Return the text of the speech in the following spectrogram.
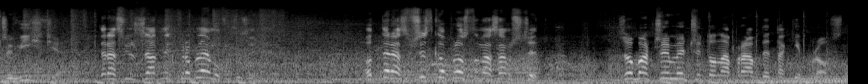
Oczywiście. Teraz już żadnych problemów, kuzynie. Od teraz wszystko prosto na sam szczyt. Zobaczymy, czy to naprawdę takie proste.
